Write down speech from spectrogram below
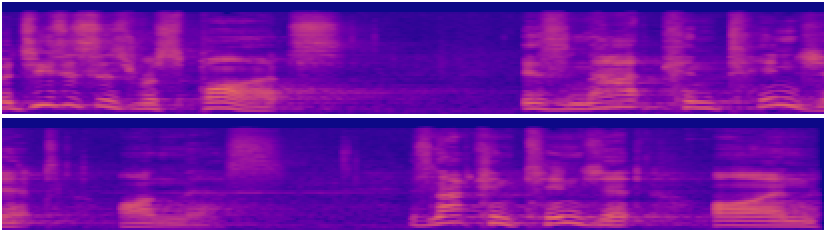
But Jesus' response is not contingent on this. It's not contingent on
